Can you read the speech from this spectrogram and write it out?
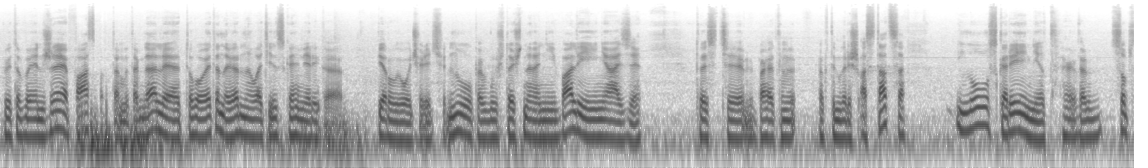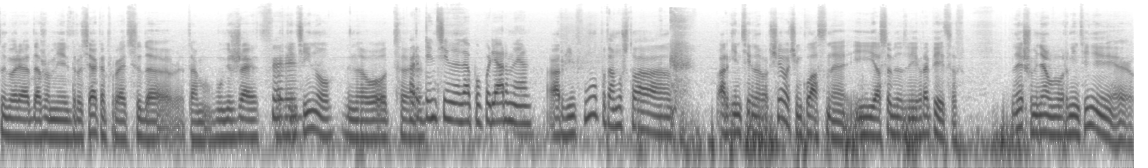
какой-то ВНЖ, паспорт там, и так далее, то это, наверное, Латинская Америка в первую очередь. Ну, как бы уж точно не Бали и не Азия. То есть, э, поэтому, как ты говоришь, остаться – ну, скорее нет. Это, собственно говоря, даже у меня есть друзья, которые отсюда там уезжают в Аргентину. Mm-hmm. Вот. Э, Аргентина, да, популярная. Арген... Ну, потому что Аргентина вообще очень классная, и особенно для европейцев. Знаешь, у меня в Аргентине э,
